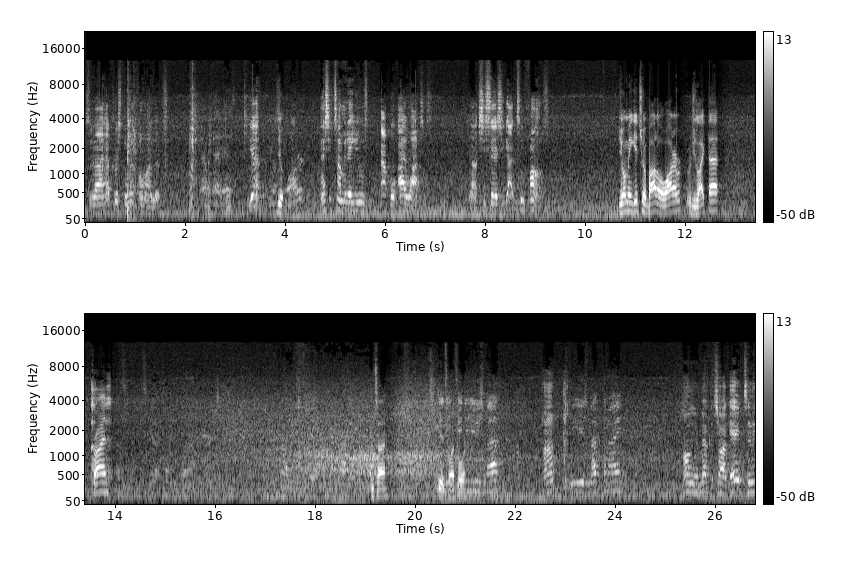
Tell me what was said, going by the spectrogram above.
so that I have crystal meth on my lips. Is that what that is? Yeah, You want some water? and she told me they use Apple iWatches. Yeah, she said she got two phones. You want me to get you a bottle of water? Would you like that, Brian? Uh, Let's get a 24. I'm sorry. Yeah, 24. Did you use meth? huh? Did you use meth tonight? Only the meth that y'all gave to me.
